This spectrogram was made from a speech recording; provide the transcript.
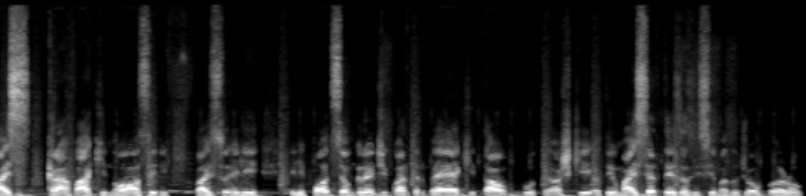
Mas cravar que, nossa, ele, vai, ele, ele pode ser um grande quarterback e tal, puta, eu acho que eu tenho mais certezas em cima do Joe Burrow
